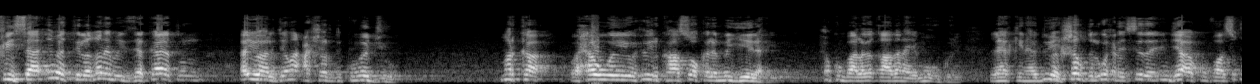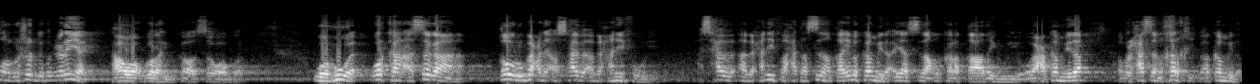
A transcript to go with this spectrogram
Fii saa'imati lghanami zakaatun ayuha aljamaaca shardi kuma jiro. Marka waxaa weeye wuxuu yihi kaasoo kale ma yeelahayo xukun baa laga qaadanaya ma ogoli laakiin hadduu yahay shardi lagu xihay sida in jaakum faasiqun ka shardi ku xihan yahay kaa waa ogolahay ka isaga ogola wa huwa warkaan asagaana qowlu bacdi asxaabi abi xaniifa weye asxaabi abi xaniifa xataa sidan qaybo ka mida ayaa sidaan u kala qaaday weye oo waxaa ka mida abulxasan alkharki baa ka mida.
